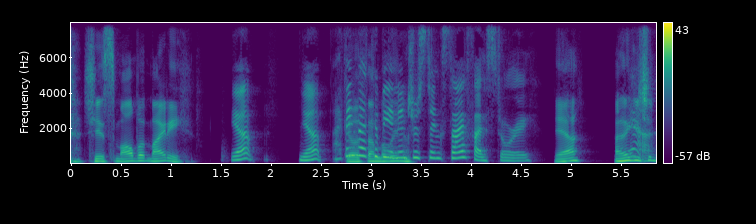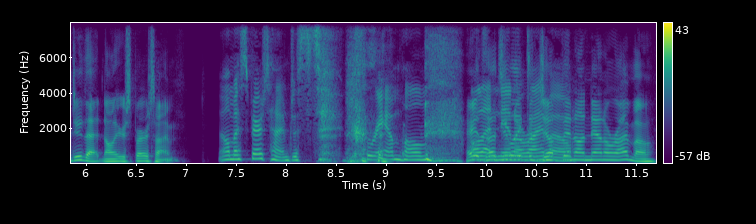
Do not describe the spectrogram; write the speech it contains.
She's small but mighty. Yep. Yep. I think Go that could be an interesting sci-fi story. Yeah, I think you should do that in all your spare time. All my spare time, just cram home. Hey, all it's that not too late to jump in on NaNoWriMo.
